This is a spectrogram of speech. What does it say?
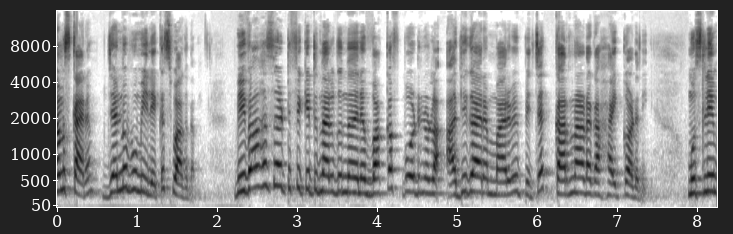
നമസ്കാരം. ജന്മഭൂമിയിലേക്ക് സ്വാഗതം. വിവാഹ സർട്ടിഫിക്കറ്റ് നൽകുന്നതിന് വഖഫ് ബോർഡിനുള്ള അധികാരം മരവിപ്പിച്ച് കർണാടക ഹൈക്കോടതി. മുസ്ലിം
